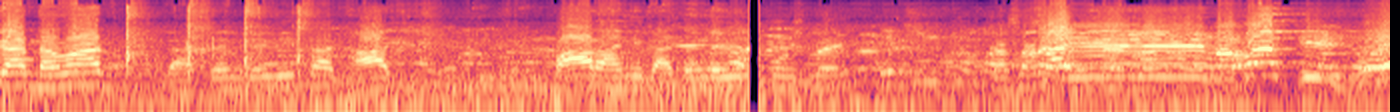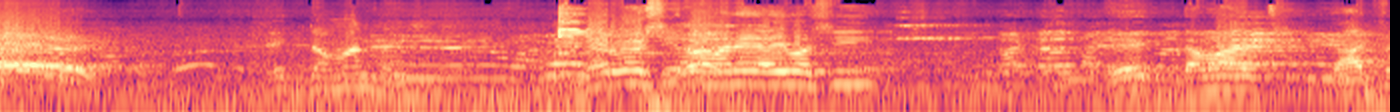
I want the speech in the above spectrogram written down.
एका दमात घाटन देवीचा घाट. पार आणि घाटन देवीला पोहोचलोय. कसा एक दमान भाई. दरवर्षी प्रमाणे याही वर्षी एक दमात घाट.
